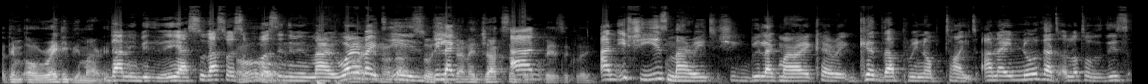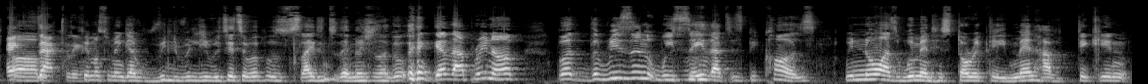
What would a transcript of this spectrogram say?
Them already be married. That may be yeah. So that's why some people Oh. are saying they may be married. Wherever I it didn't know that. is, So be like Janet Jackson, and, basically. And if she is married, she'd be like Mariah Carey, get that prenup tight. And I know that a lot of these um, Exactly. famous women get really, really irritated when people slide into their mentions and go, get that prenup. But the reason we say Mm-hmm. that is because we know as women historically, men have taken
